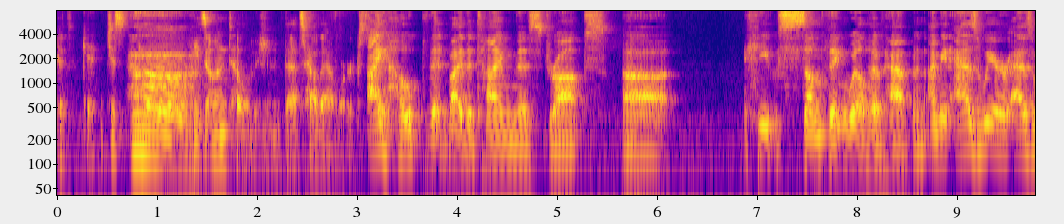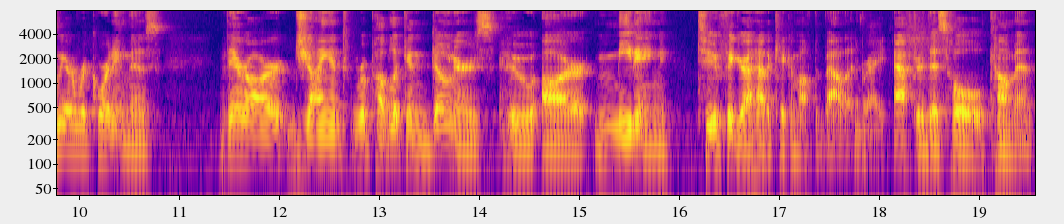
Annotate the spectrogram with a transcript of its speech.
It, it just, he's on television. That's how that works. I hope that by the time this drops, uh, he something will have happened. I mean, as we are as we are recording this, there are giant Republican donors who are meeting to figure out how to kick him off the ballot. Right. after this whole comment.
